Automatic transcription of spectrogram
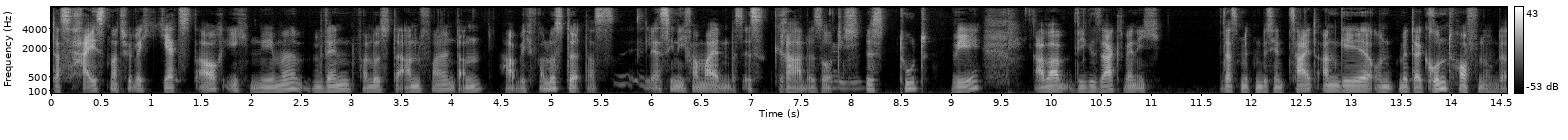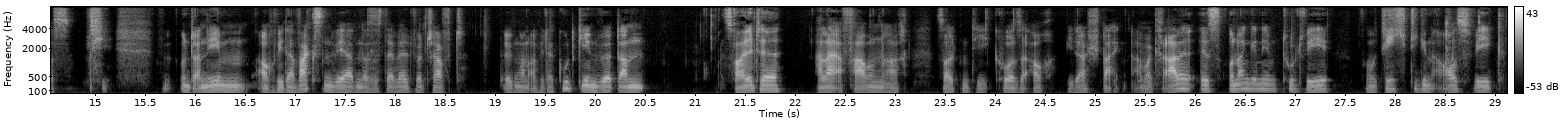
Das heißt natürlich jetzt auch, ich nehme, wenn Verluste anfallen, dann habe ich Verluste. Das lässt sich nicht vermeiden. Das ist gerade so. Das ist, tut weh. Aber wie gesagt, wenn ich das mit ein bisschen Zeit angehe und mit der Grundhoffnung, dass die Unternehmen auch wieder wachsen werden, dass es der Weltwirtschaft irgendwann auch wieder gut gehen wird, dann sollte aller Erfahrung nach sollten die Kurse auch wieder steigen. Aber gerade ist unangenehm, tut weh, so einen richtigen Ausweg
